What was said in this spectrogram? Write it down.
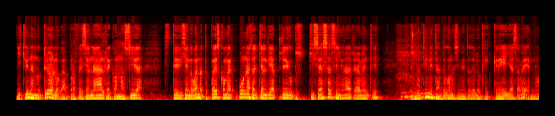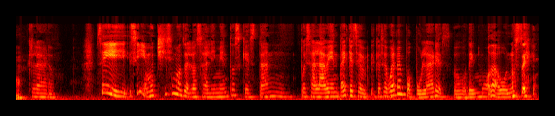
Y que una nutrióloga profesional, reconocida, esté diciendo, bueno, te puedes comer una salchicha al día, pues yo digo, pues quizá esa señora realmente pues no tiene tanto conocimiento de lo que cree ya saber, ¿no? Claro. Sí, sí, muchísimos de los alimentos que están pues a la venta y que se, que se vuelven populares o de moda o no sé,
